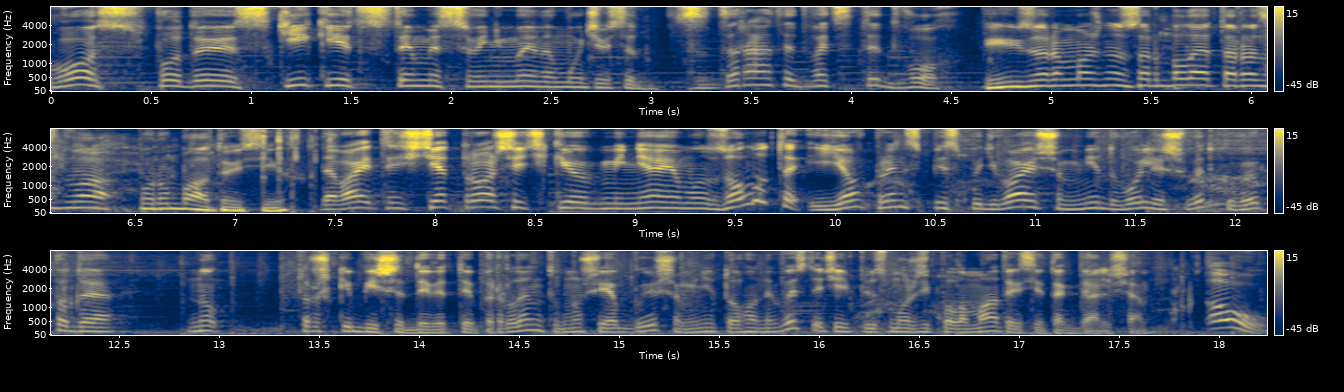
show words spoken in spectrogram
господи, скільки з тими свиньми намучився. Здрати 22. Їх зараз можна з арбалета раз-два порубати всіх. Давайте ще трошечки обміняємо золото, і я, в принципі, сподіваюся, що мені доволі швидко випаде. Ну, трошки більше 9 перлин, тому що я боюсь, що мені того не вистачить, плюс можуть поламатись і так далі. Оу, оу,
